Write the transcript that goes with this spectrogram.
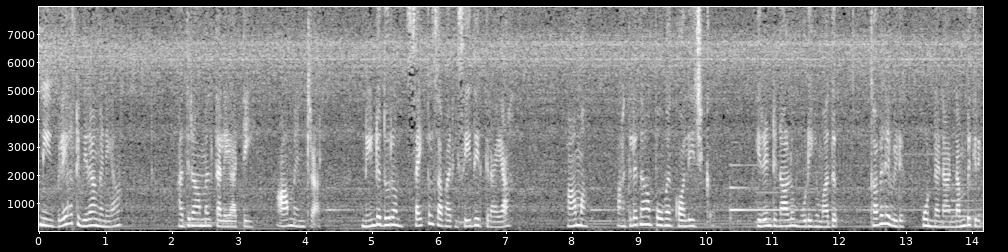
நீ விளையாட்டு வீராங்கனையா? அதிராமல் தலையாட்டி ஆம் என்றாள். நீண்ட தூரம் சைக்கிள் சவாரி செய்திருக்கிறாயா? ஆமாம் அதில் தான் போவேன் காலேஜுக்கு. இரண்டு நாளும் முடியும் அது. கவலை விடு உன்னை நான் நம்புகிறேன்.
